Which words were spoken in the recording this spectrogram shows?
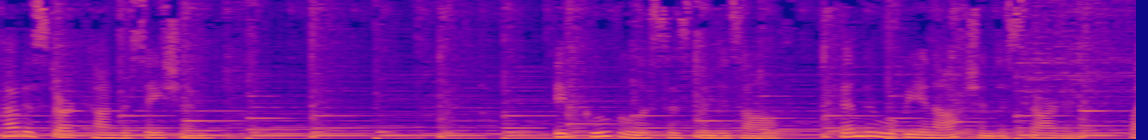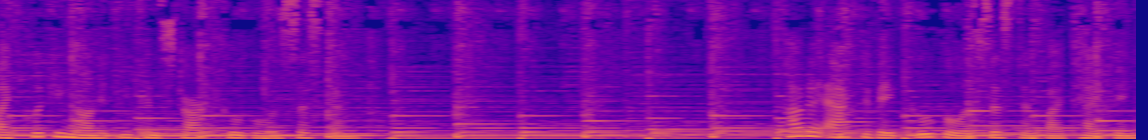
How to start conversation. If Google Assistant is off, then there will be an option to start it. By clicking on it, you can start Google Assistant. How to activate Google Assistant by typing.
